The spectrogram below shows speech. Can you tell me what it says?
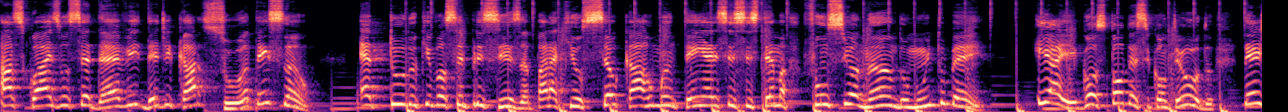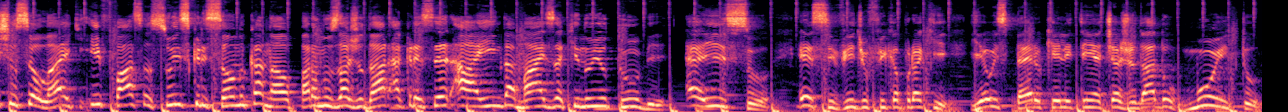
às quais você deve dedicar sua atenção. É tudo o que você precisa para que o seu carro mantenha esse sistema funcionando muito bem. E aí, gostou desse conteúdo? Deixe o seu like e faça sua inscrição no canal para nos ajudar a crescer ainda mais aqui no YouTube. É isso! Esse vídeo fica por aqui e eu espero que ele tenha te ajudado muito.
